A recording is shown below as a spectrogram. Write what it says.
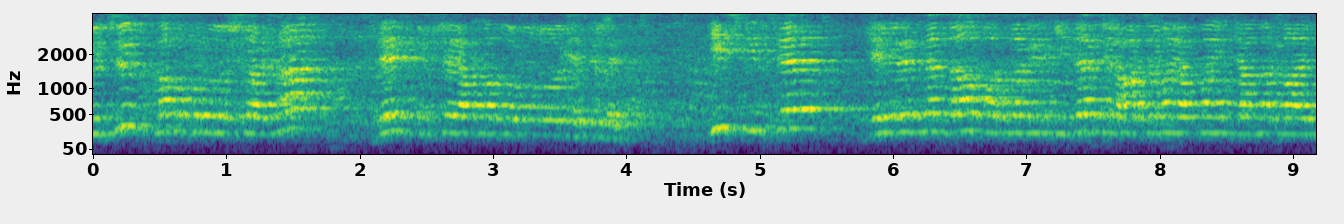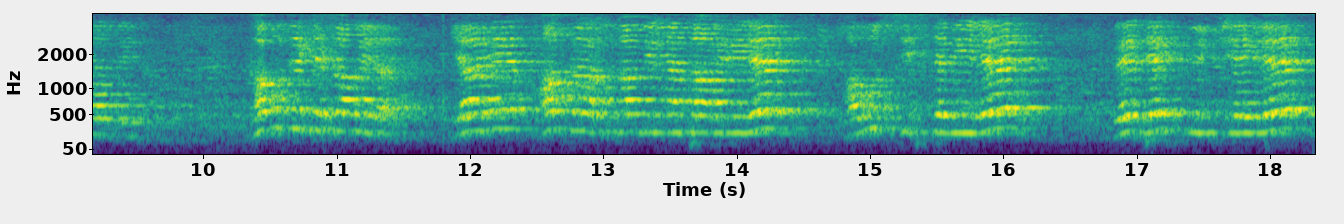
bütün kamu kuruluşlarına denk bütçe yapma zorunluluğu getirilecek. Hiç kimse gelirinden daha fazla bir gider, bir harcama yapma imkanına sahip tek hesabıyla, yani halk tarafından bilinen tabiriyle havuz sistemiyle ve tek bütçeyle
